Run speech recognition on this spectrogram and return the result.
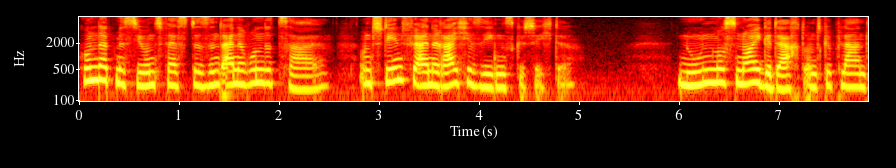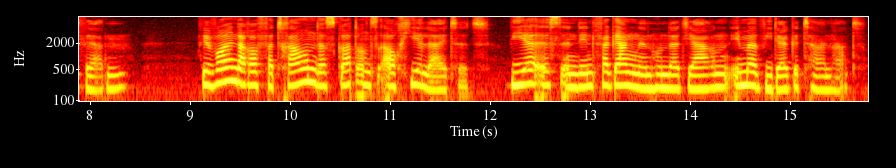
100 Missionsfeste sind eine runde Zahl und stehen für eine reiche Segensgeschichte. Nun muss neu gedacht und geplant werden. Wir wollen darauf vertrauen, dass Gott uns auch hier leitet, wie er es in den vergangenen 100 Jahren immer wieder getan hat.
